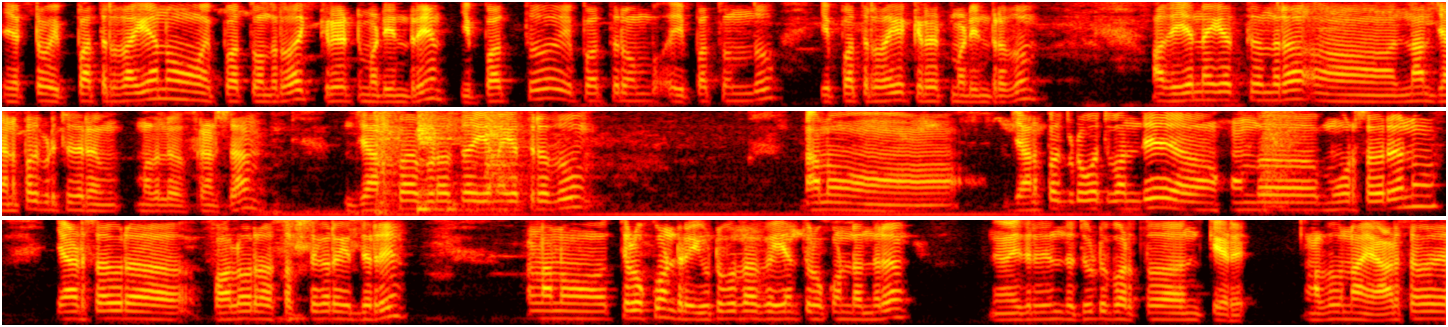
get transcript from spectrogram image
ಎಷ್ಟು ಇಪ್ಪತ್ತರದಾಗೇನು ಇಪ್ಪತ್ತೊಂದರದಾಗ ಕ್ರಿಯೇಟ್ ಮಾಡೀನಿ ರೀ ಇಪ್ಪತ್ತು ಇಪ್ಪತ್ತರೊಂಬ ಇಪ್ಪತ್ತೊಂದು, ಇಪ್ಪತ್ತರದಾಗೆ ಕ್ರಿಯೇಟ್ ಮಾಡೀನಿ ರೀ ಅದು ಅದು ಏನಾಗೈತೆ ಅಂದ್ರೆ ನಾನು ಜನಪದ ಬಿಡ್ತಿದ್ದೆ ಮೊದಲು ಫ್ರೆಂಡ್ಸ ಜನಪದ ಬಿಡೋದು ಏನಾಗೈತೆ ಅದು ನಾನು ಜಾನಪದ ಬಿಡ್ಕೋತ ಬಂದು ಒಂದು ಮೂರು ಸಾವಿರನು ಎರಡು ಸಾವಿರ ಫಾಲೋವರ್ ಸಬ್ಸ್ಕ್ರೈಬರ್ ಇದ್ದೀರಿ. ನಾನು ತಿಳ್ಕೊಂಡ್ರಿ ಯೂಟ್ಯೂಬ್ದಾಗ ಏನು ತಿಳ್ಕೊಂಡಂದ್ರೆ ಇದರಿಂದ ದುಡ್ಡು ಬರ್ತದೆ ಅಂದ್ಕೇರಿ ಅದು ನಾ ಎರಡು ಸಾವಿರದ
